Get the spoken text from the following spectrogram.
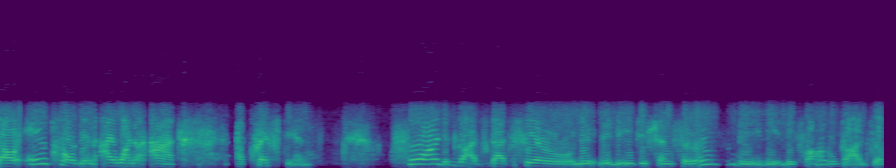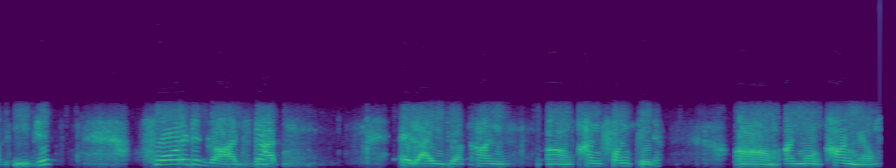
Now, in closing, I want to ask a question. For the gods that Pharaoh, the, the, the Egyptians served, the, the, the false gods of Egypt, for the gods that Elijah con, um, confronted um, on Mount Carmel,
